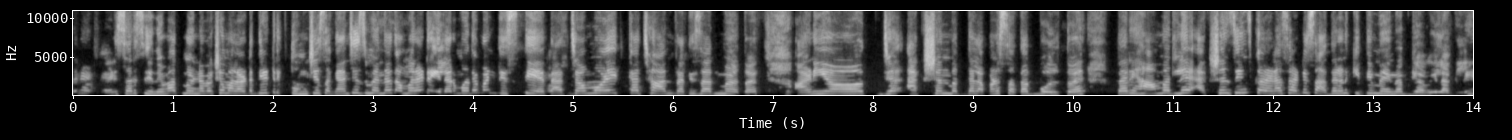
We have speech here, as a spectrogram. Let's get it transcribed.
आणि सर सिनेमात म्हणण्यापेक्षा मला वाटतं ती तुमची सगळ्यांचीच मेहनत आम्हाला ट्रेलरमध्ये पण दिसतीये. त्याच्यामुळे इतका छान प्रतिसाद मिळतोय. आणि जे ऍक्शनबद्दल आपण सतत बोलतोय तर ह्यामधले ऍक्शन सीन्स करण्यासाठी साधारण किती मेहनत घ्यावी लागली?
